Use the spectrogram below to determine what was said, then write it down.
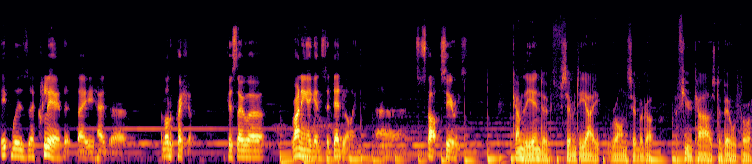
It was uh, clear that they had uh, a lot of pressure because they were running against a deadline uh, to start the series. Come the end of 78, Ron said we got a few cars to build for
